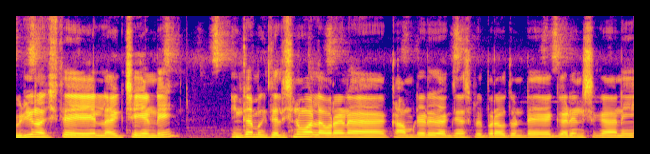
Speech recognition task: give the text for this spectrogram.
వీడియో నచ్చితే లైక్ చేయండి. ఇంకా మీకు తెలిసిన వాళ్ళు ఎవరైనా కాంపిటేటివ్ ఎగ్జామ్స్ ప్రిపేర్ అవుతుంటే గైడెన్స్ కానీ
